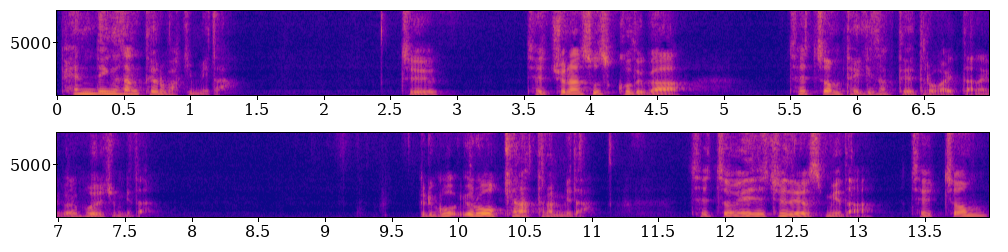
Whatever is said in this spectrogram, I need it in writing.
펜딩 상태로 바뀝니다. 즉, 제출한 소스 코드가 채점 대기 상태에 들어가 있다는 걸 보여줍니다. 그리고 이렇게 나타납니다. 채점이 제출되었습니다. 채점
